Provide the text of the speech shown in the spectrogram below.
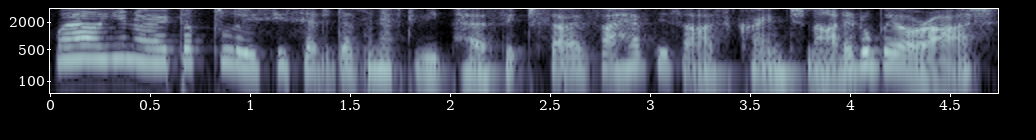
well, you know, Dr. Lucy said it doesn't have to be perfect. So if I have this ice cream tonight, it'll be all right.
